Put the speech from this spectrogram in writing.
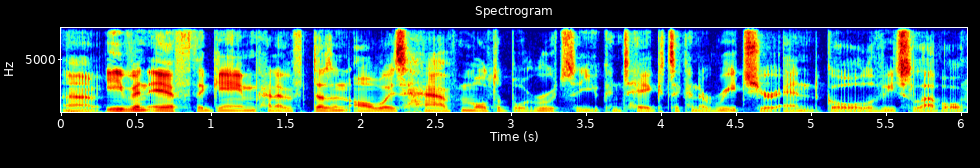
um, even if the game kind of doesn't always have multiple routes that you can take to kind of reach your end goal of each level.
